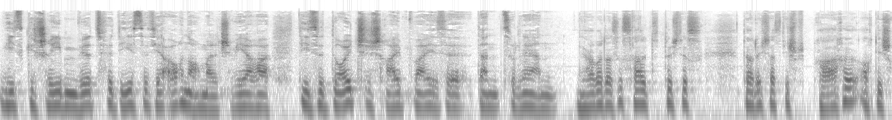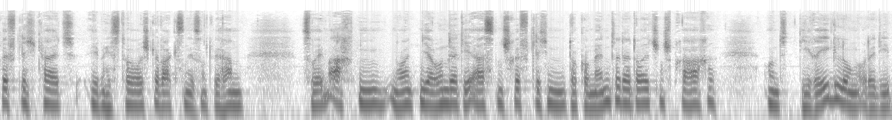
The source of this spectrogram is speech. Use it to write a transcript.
wie es geschrieben wird. Für die ist es ja auch noch mal schwerer, diese deutsche Schreibweise dann zu lernen. Ja, aber das ist halt durch das, dadurch, dass die Sprache, auch die Schriftlichkeit eben historisch gewachsen ist und wir haben so im 8., 9. Jahrhundert die ersten schriftlichen Dokumente der deutschen Sprache. Und die Regelung oder die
